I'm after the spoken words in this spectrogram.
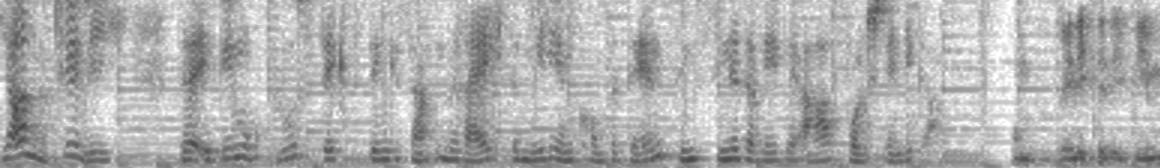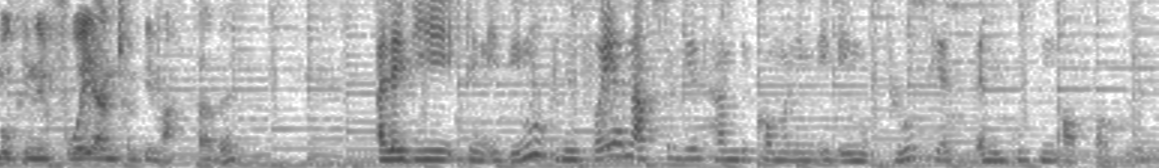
Ja, natürlich. Der EBMUG Plus deckt den gesamten Bereich der Medienkompetenz im Sinne der WBA vollständig ab. Und wenn ich den EBMUG in den Vorjahren schon gemacht habe? Alle, die den EBMUG in den Vorjahren absolviert haben, bekommen im EBMUG Plus jetzt einen guten Aufbaukurs.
